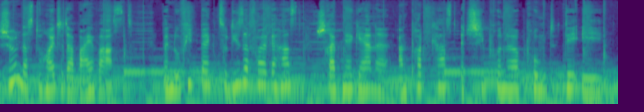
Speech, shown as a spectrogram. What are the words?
Schön, dass du heute dabei warst. Wenn du Feedback zu dieser Folge hast, schreib mir gerne an podcast.chipreneur.de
